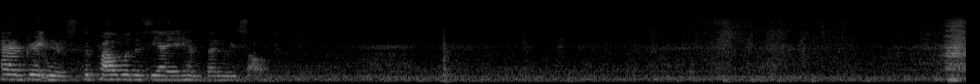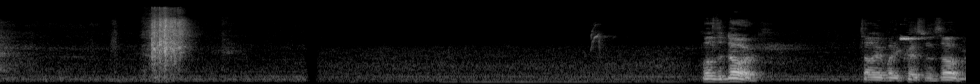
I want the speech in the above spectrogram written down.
I have great news. The problem with the CIA has been resolved. Close the doors. Tell everybody Christmas is over.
